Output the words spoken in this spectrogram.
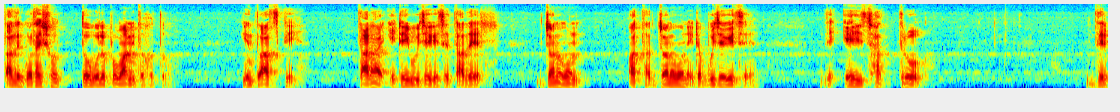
তাদের কথাই সত্য বলে প্রমাণিত হতো। কিন্তু আজকে তারা এটাই বুঝে গেছে, তাদের জনগণ, অর্থাৎ জনগণ এটা বুঝে গেছে যে এই ছাত্রদের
